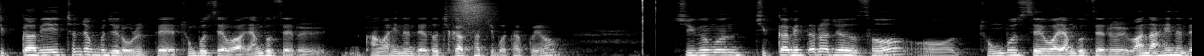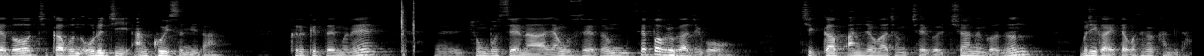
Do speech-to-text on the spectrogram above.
집값이 천정부지로 오를 때 종부세와 양도세를 강화했는데도 집값 잡지 못했고요. 지금은 집값이 떨어져서 어, 종부세와 양도세를 완화했는데도 집값은 오르지 않고 있습니다. 그렇기 때문에 에, 종부세나 양도세 등 세법을 가지고 집값 안정화 정책을 취하는 것은 무리가 있다고 생각합니다.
